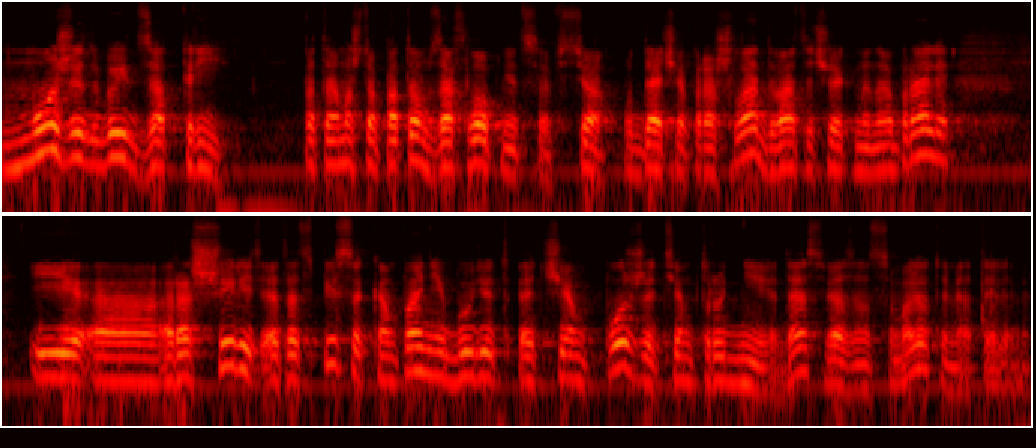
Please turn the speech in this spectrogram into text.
Может быть за 3. потому что потом захлопнется, все, удача прошла, 20 человек мы набрали, и э, расширить этот список компании будет э, чем позже, тем труднее, да, связано с самолетами, отелями.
